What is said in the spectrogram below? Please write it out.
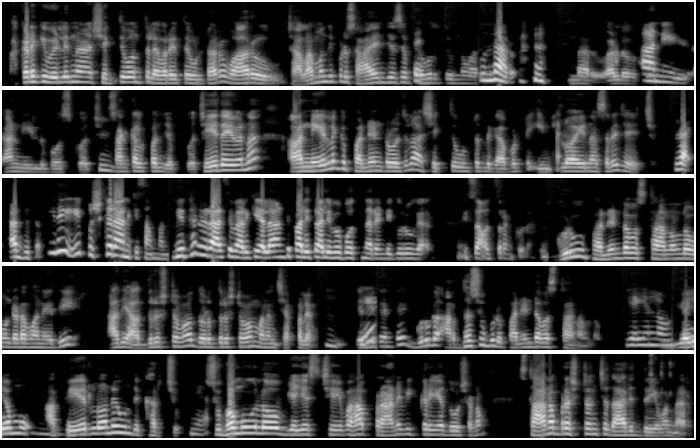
అక్కడికి వెళ్ళిన శక్తివంతులు ఎవరైతే ఉంటారో వారు చాలా మంది ఇప్పుడు సహాయం చేసే ప్రవృత్తి ఉన్నవారు ఉన్నారు. ఉన్నారు. వాళ్ళు ఆ నీళ్ళు పోసుకోవచ్చు. సంకల్పం చెప్పుకోవచ్చు. ఏదైనా ఆ నీళ్ళకి పన్నెండు రోజులు ఆ శక్తి ఉంటుంది కాబట్టి ఇంట్లో అయినా సరే చేయొచ్చు. అద్భుతం. ఇది పుష్కరానికి సంబంధం. మిథున రాశి వారికి ఎలాంటి ఫలితాలు ఇవ్వబోతున్నారండి గురువు గారు ఈ సంవత్సరం కూడా? గురువు పన్నెండవ స్థానంలో ఉండడం అనేది అది అదృష్టమో దురదృష్టమో మనం చెప్పలేం. ఉమ్. ఏ? ఎందుకంటే గురుడు అర్ధశుభుడు పన్నెండవ స్థానంలో. వ్యయము ఆ. పేరులోనే ఉంది ఖర్చు. శుభములో వ్యయశ్చేవ ప్రాణ విక్రయ దూషణం స్థానభ్రష్టంచ దారిద్ర్యం అన్నారు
